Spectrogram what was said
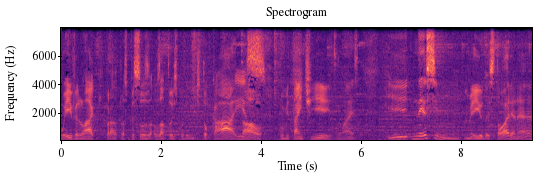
waiver lá para as pessoas, os atores poderem te tocar e Isso. tal, vomitar em ti e tudo mais. E nesse meio da história, né,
